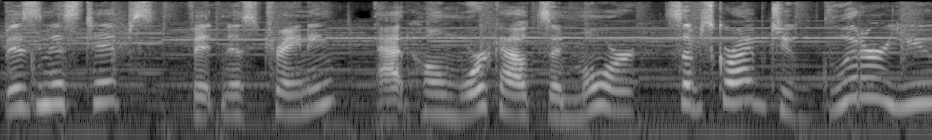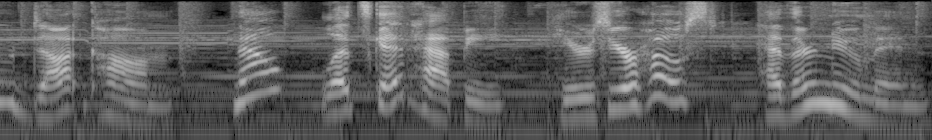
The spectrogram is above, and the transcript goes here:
business tips, fitness training, at home workouts, and more, subscribe to glitteru.com. Now, let's get happy. Here's your host, Heather Newman.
